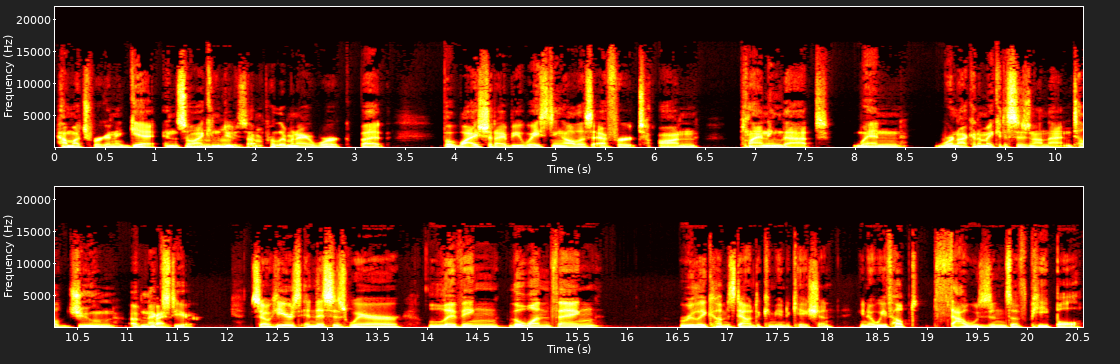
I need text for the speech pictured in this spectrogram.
how much we're going to get and so mm-hmm. i can do mm-hmm. some preliminary work but but why should i be wasting all this effort on planning that when we're not going to make a decision on that until june of next right. year so here's and this is where living the one thing really comes down to communication. You know, we've helped thousands of people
